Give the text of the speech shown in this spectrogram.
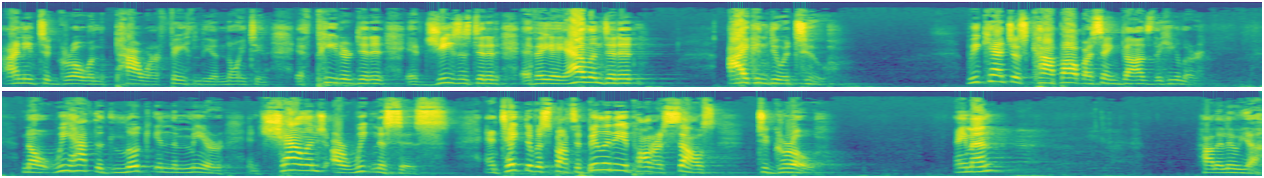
I need to grow in the power and faith and the anointing. If Peter did it, if Jesus did it, if A.A. Allen did it, I can do it too. We can't just cop out by saying God's the healer. No, we have to look in the mirror and challenge our weaknesses and take the responsibility upon ourselves to grow. Amen? Hallelujah.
